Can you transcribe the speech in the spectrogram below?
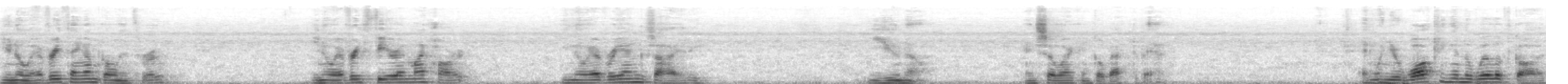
You know everything I'm going through. You know every fear in my heart. You know every anxiety. You know. And so I can go back to bed. And when you're walking in the will of God,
